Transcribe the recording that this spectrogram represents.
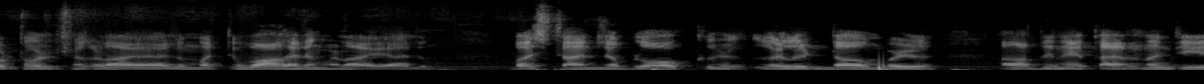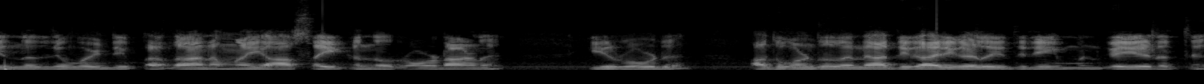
ഓട്ടോറിക്ഷകളായാലും മറ്റു വാഹനങ്ങളായാലും ബസ് സ്റ്റാൻഡിലെ ബ്ലോക്കുകൾ ഉണ്ടാകുമ്പോൾ അതിനെ തരണം ചെയ്യുന്നതിന് വേണ്ടി പ്രധാനമായി ആശ്രയിക്കുന്ന റോഡാണ് ഈ റോഡ്. അതുകൊണ്ട് തന്നെ അധികാരികൾ ഇതിനെ മുൻകൈയെടുത്ത്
